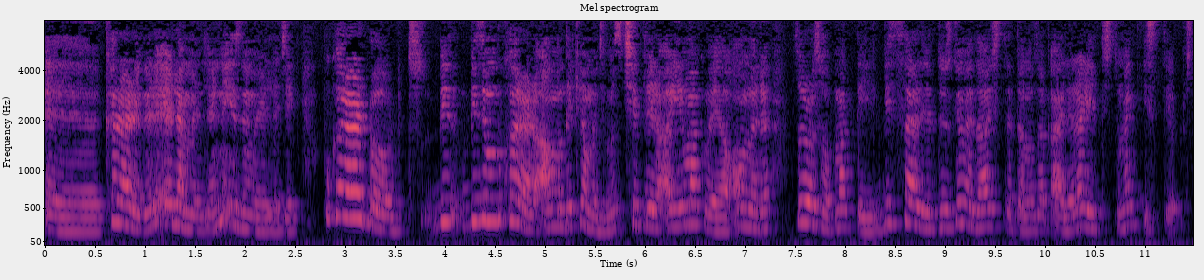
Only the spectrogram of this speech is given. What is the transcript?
eee, karara göre evlenmelerine izin verilecek. Bu karar doğrultusu, bi- bizim bu kararı almadaki amacımız çiftleri ayırmak veya onları zora sokmak değil. Biz sadece düzgün ve daha şiddetten uzak aileler yetiştirmek istiyoruz.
